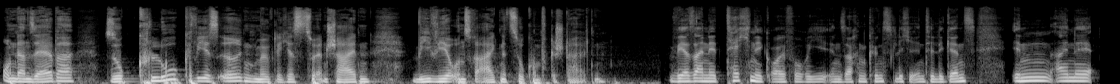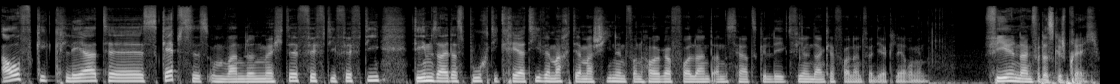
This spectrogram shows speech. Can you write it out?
um dann selber so klug wie es irgend möglich ist zu entscheiden, wie wir unsere eigene Zukunft gestalten. Wer seine Technik-Euphorie in Sachen künstliche Intelligenz in eine aufgeklärte Skepsis umwandeln möchte, 50-50, dem sei das Buch Die kreative Macht der Maschinen von Holger Volland ans Herz gelegt. Vielen Dank, Herr Volland, für die Erklärungen. Vielen Dank für das Gespräch.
